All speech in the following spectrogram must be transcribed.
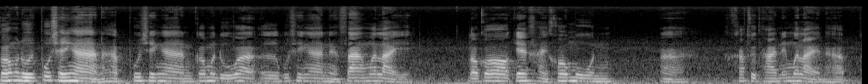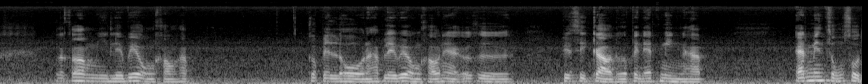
ก็มาดูผู้ใช้งานนะครับ ผู้ใช้งานก็มาดูว่าเออผู้ใช้งานเนี่ยสร้างเมื่อไหร่ แล้วก็แก้ไขข้อมูลอ่าครั้งสุดท้ายเนี่ยเมื่อไหร่นะครับ แล้วก็มีเลเวลของเขาครับ ก็เป็นโลนะครับเลเวลของเขาเนี่ยก็คือเป็นสิทธิ์เก่าหรือว่าเป็นแอดมินนะครับ แอดมินสูงสุด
